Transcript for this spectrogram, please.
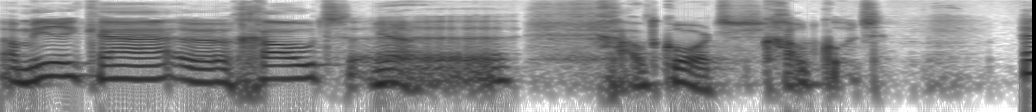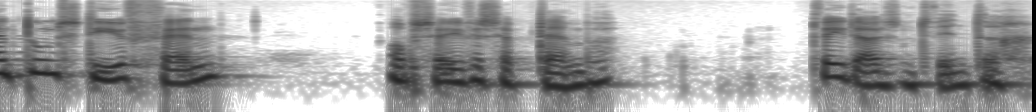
Amerika, goud, Ja. Goudkoorts. goudkoorts. En toen stierf Fan op 7 september 2020.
